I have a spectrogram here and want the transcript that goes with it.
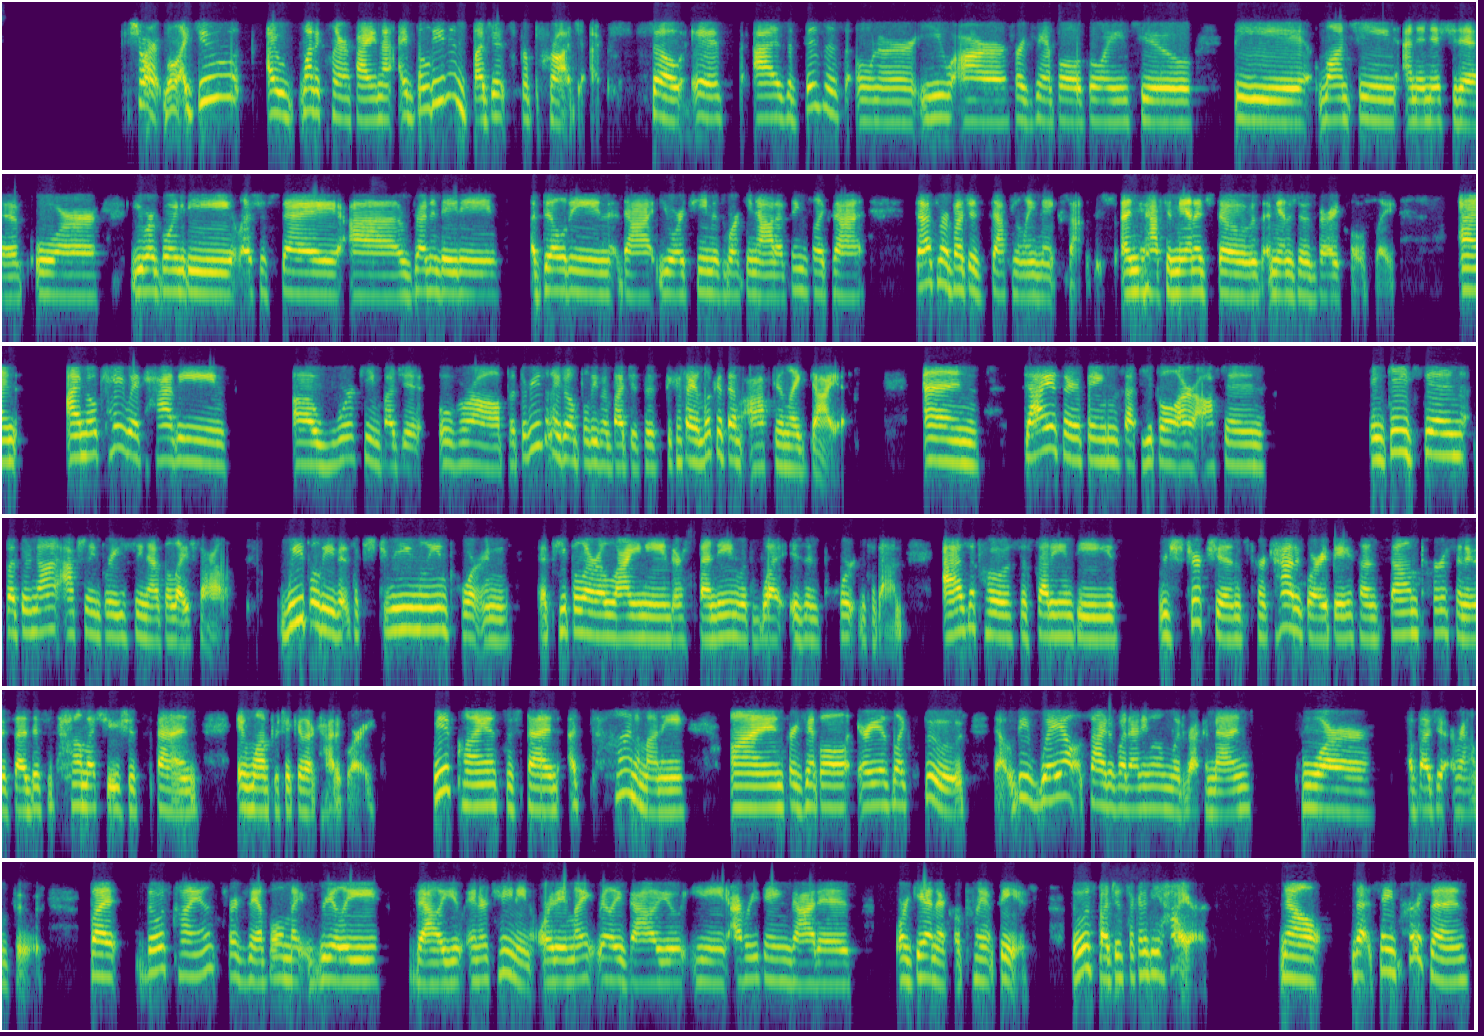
Sure. Well, I do. I want to clarify in that I believe in budgets for projects. So, if as a business owner, you are, for example, going to be launching an initiative or you are going to be, let's just say, uh, renovating a building that your team is working out of, things like that, that's where budgets definitely make sense. And you have to manage those and manage those very closely. And I'm okay with having a working budget overall, but the reason I don't believe in budgets is because I look at them often like diets. And diets are things that people are often engaged in, but they're not actually embracing as a lifestyle. We believe it's extremely important that people are aligning their spending with what is important to them, as opposed to setting these restrictions per category based on some person who said this is how much you should spend in one particular category. We have clients who spend a ton of money on, for example, areas like food that would be way outside of what anyone would recommend for a budget around food. But those clients, for example, might really value entertaining or they might really value eating everything that is organic or plant based. Those budgets are going to be higher. Now, that same person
